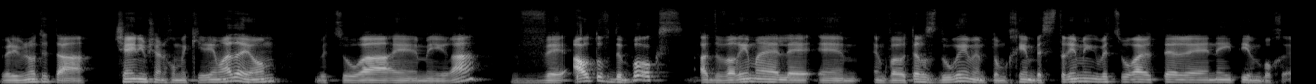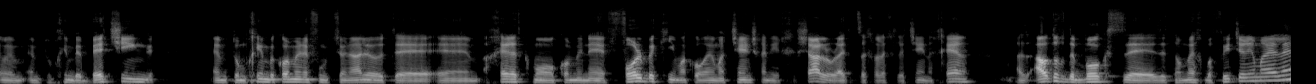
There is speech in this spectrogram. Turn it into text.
ולבנות את ה-chainים שאנחנו מכירים עד היום בצורה מהירה. ו-out of the box הדברים האלה הם, הם כבר יותר סדורים, הם תומכים ב-streaming בצורה יותר נייטיב, הם, הם, הם תומכים בבצ'ינג, הם תומכים בכל מיני פונקציונליות אה, אה, אחרת, כמו כל מיני פולבקים, מה קורה אם הצ'יין שלך נכשל, אולי אתה צריך ללכת לצ'יין אחר. אז out of the box זה, זה תומך בפיצ'רים האלה,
